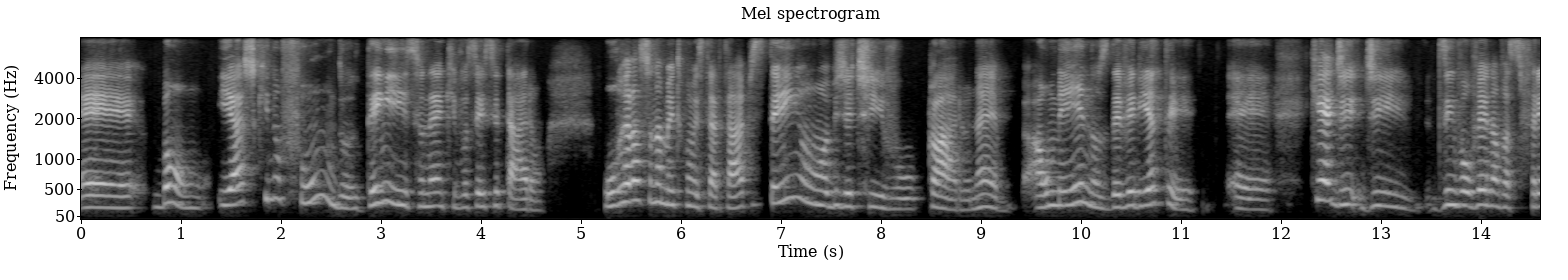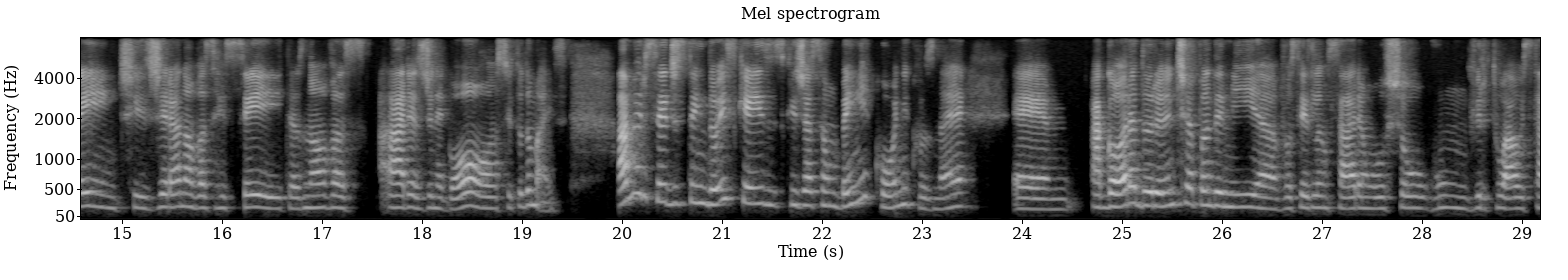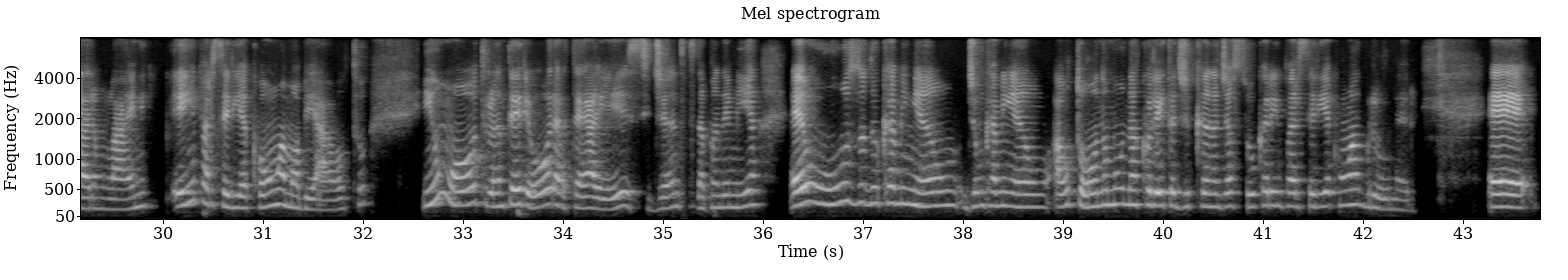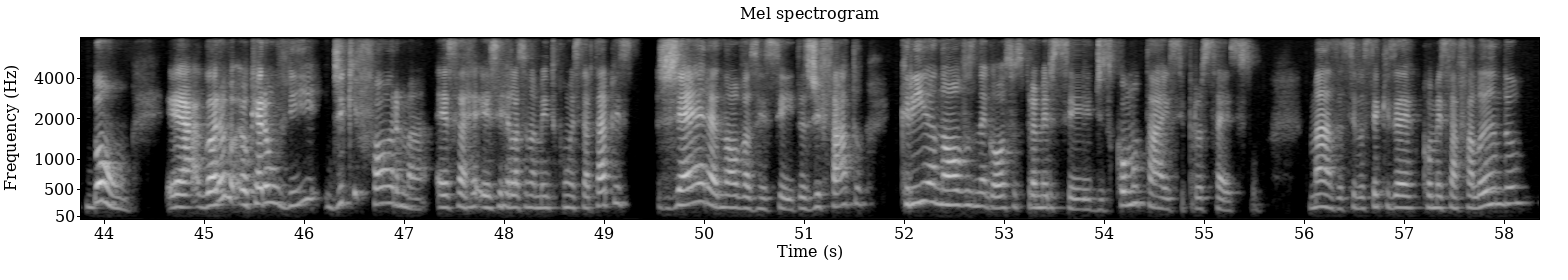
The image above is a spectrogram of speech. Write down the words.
É, bom, e acho que no fundo tem isso, né, que vocês citaram. O relacionamento com startups tem um objetivo claro, né? Ao menos deveria ter, é, que é de, de, desenvolver novas frentes, gerar novas receitas, novas áreas de negócio e tudo mais. A Mercedes tem dois cases que já são bem icônicos, né? É, agora, durante a pandemia, vocês lançaram o showroom virtual Estar Online em parceria com a Mob Alto. E um outro anterior até a esse, de antes da pandemia, é o uso do caminhão, de um caminhão autônomo na colheita de cana-de-açúcar em parceria com a Gruner. É, bom, é, agora eu quero ouvir de que forma essa, esse relacionamento com startups gera novas receitas. De fato, cria novos negócios para Mercedes. Como está esse processo? Masa, se você quiser começar falando.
